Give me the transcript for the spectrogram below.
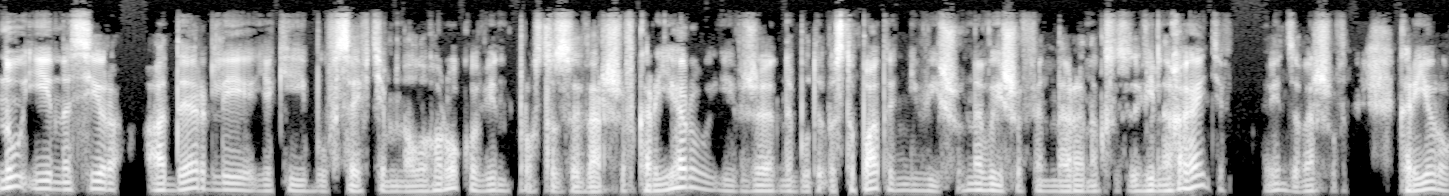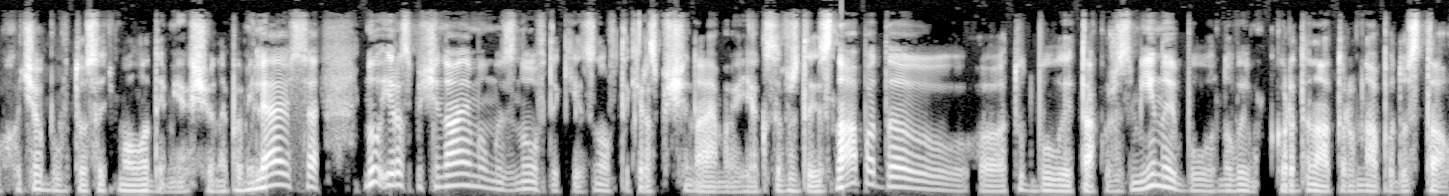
Ну і Насір Адерлі, який був сейфті минулого року, він просто завершив кар'єру і вже не буде виступати. Не вийшов, не вийшов він на ринок вільних агентів. Він завершив кар'єру, хоча був досить молодим, якщо не помиляюся. Ну і розпочинаємо. Ми знов таки знов таки розпочинаємо, як завжди, з нападу. Тут були також зміни, бо новим координатором нападу став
